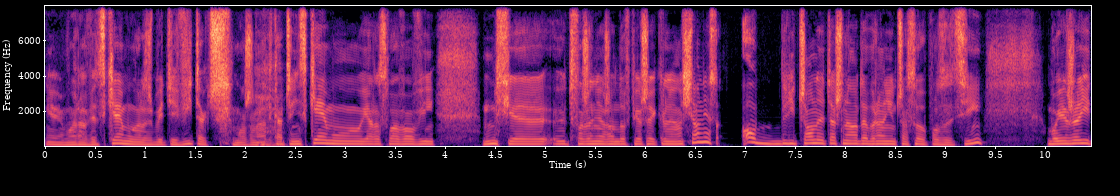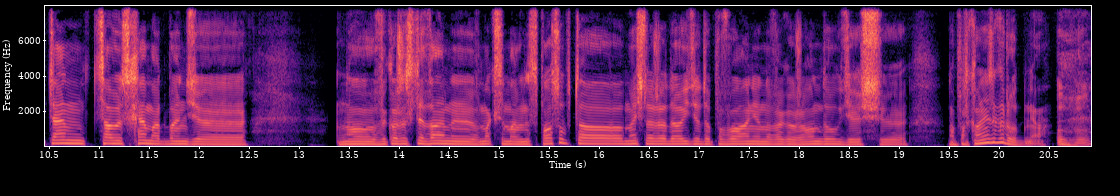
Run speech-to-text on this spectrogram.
nie wiem, Morawieckiemu, Elżbiecie Witek, czy może nawet Kaczyńskiemu, Jarosławowi misję y, tworzenia rządu w pierwszej kolejności, on jest obliczony też na odebranie czasu opozycji, bo jeżeli ten cały schemat będzie no, wykorzystywany w maksymalny sposób, to myślę, że dojdzie do powołania nowego rządu gdzieś e, no, pod koniec grudnia. Uh-huh,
